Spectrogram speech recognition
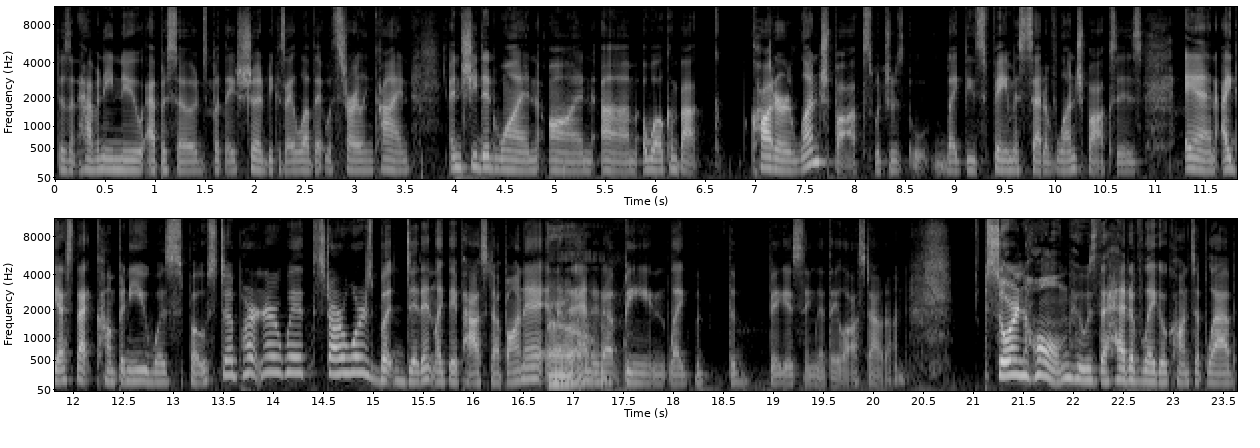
doesn't have any new episodes, but they should because I love it with Starlee Kine. And she did one on um, a Welcome Back Kotter lunchbox, which was like these famous set of lunchboxes. And I guess that company was supposed to partner with Star Wars, but didn't. Like they passed up on it, and then it ended up being like the the biggest thing that they lost out on. Soren Holm, who was the head of Lego Concept Lab,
